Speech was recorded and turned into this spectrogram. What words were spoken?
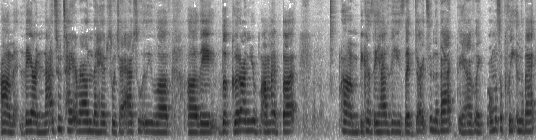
Um, they are not too tight around the hips which I absolutely love. Uh, they look good on your on my butt um, because they have these like darts in the back. They have like almost a pleat in the back.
